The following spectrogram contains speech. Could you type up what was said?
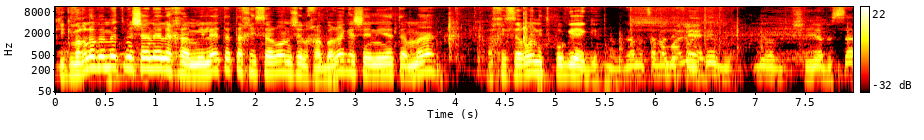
כי כבר לא באמת משנה לך, מילאת את החיסרון שלך, ברגע שנהיית מה, החיסרון יתפוגג. זה המצב הדפולטיבי, להיות- שיהיה בסדר.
